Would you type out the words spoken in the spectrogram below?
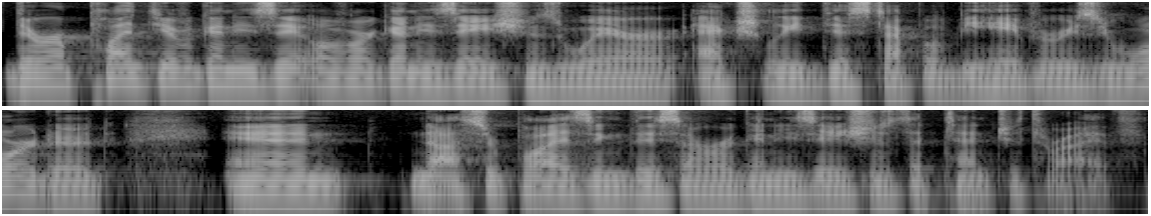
there are plenty of, organiza- of organizations where actually this type of behavior is rewarded. And not surprising, these are organizations that tend to thrive.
